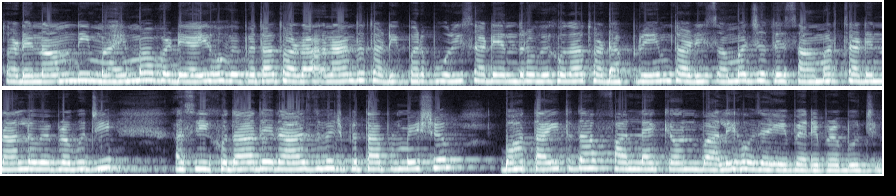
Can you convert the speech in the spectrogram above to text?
ਤੁਹਾਡੇ ਨਾਮ ਦੀ ਮਹਿਮਾ ਵਡਿਆਈ ਹੋਵੇ ਪਿਤਾ, ਤੁਹਾਡਾ ਆਨੰਦ, ਤੁਹਾਡੀ ਭਰਪੂਰੀ ਸਾਡੇ ਅੰਦਰ ਹੋਵੇ ਖੁਦਾ, ਤੁਹਾਡਾ ਪ੍ਰੇਮ, ਤੁਹਾਡੀ ਸਮਝ ਅਤੇ ਸਾਮਰਥ ਸਾਡੇ ਨਾਲ ਹੋਵੇ ਪ੍ਰਭੂ ਜੀ। ਅਸੀਂ ਖੁਦਾ ਦੇ ਰਾਜ ਦੇ ਵਿੱਚ ਪਿਤਾ ਪਰਮੇਸ਼ਰ ਬਹੁਤਾਇਤ ਦਾ ਫਲ ਲੈ ਕੇ ਆਉਣ ਵਾਲੇ ਹੋ ਜਾਈਏ ਪਿਆਰੇ ਪ੍ਰਭੂ ਜੀ।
